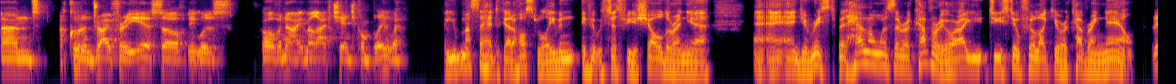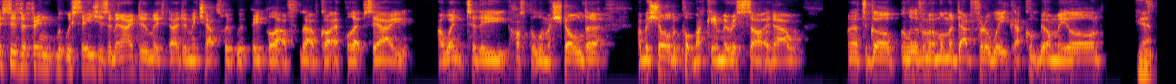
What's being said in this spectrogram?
and I couldn't drive for a year. So it was overnight, my life changed completely. You must have had to go to hospital, even if it was just for your shoulder and your and, and your wrist. But how long was the recovery, or are you? Do you still feel like you're recovering now? This is the thing with seizures. I mean, I do my I do my chats with, with people that have that have got epilepsy. I I went to the hospital with my shoulder, had my shoulder put back in, my wrist sorted out. I had to go and live with my mum and dad for a week. I couldn't be on my own. Yeah.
